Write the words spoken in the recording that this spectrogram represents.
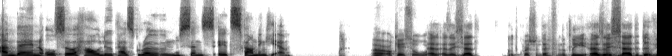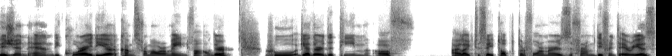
And then also how Loop has grown since its founding here. Uh, okay, so as, as I said, good question, definitely. As I said, the vision and the core idea comes from our main founder, who gathered a team of I like to say top performers from different areas.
